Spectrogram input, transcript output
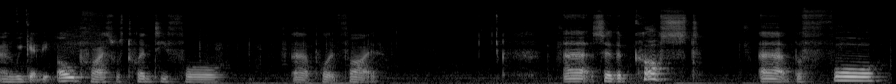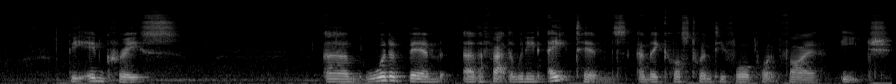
and we get the old price was 24.5. Uh, uh, so the cost uh, before the increase um, would have been uh, the fact that we need 8 tins and they cost 24.5 each.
